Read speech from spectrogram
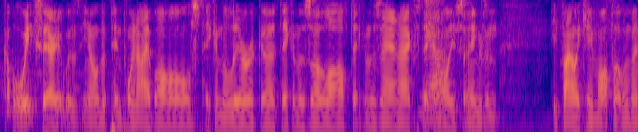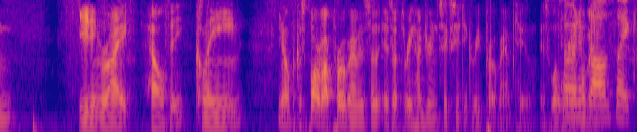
A couple weeks there, it was, you know, the pinpoint eyeballs, taking the Lyrica, taking the Zoloft, taking the Xanax, taking Yeah. all these things. And he finally came off of them and eating right, healthy, clean. You know, because part of our program is a, is a 360 degree program too, is what so we're So it involves like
